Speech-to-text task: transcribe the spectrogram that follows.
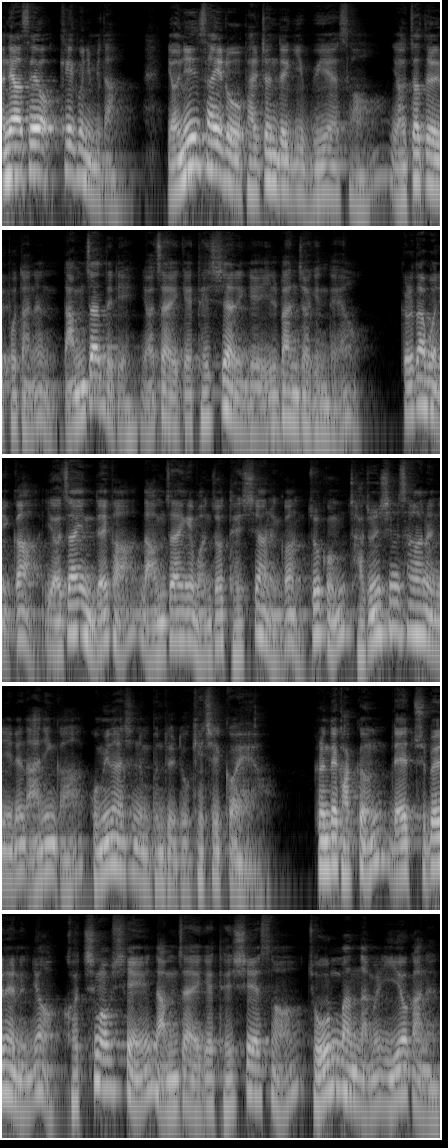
안녕하세요. K군입니다. 연인 사이로 발전되기 위해서 여자들보다는 남자들이 여자에게 대시하는 게 일반적인데요. 그러다 보니까 여자인 내가 남자에게 먼저 대시하는 건 조금 자존심 상하는 일은 아닌가 고민하시는 분들도 계실 거예요. 그런데 가끔 내 주변에는요 거침없이 남자에게 대시해서 좋은 만남을 이어가는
